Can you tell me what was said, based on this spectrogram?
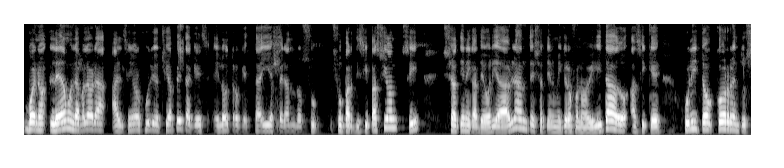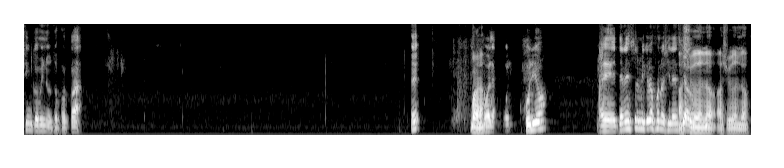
bueno, le damos la palabra al señor Julio Chiapeta, que es el otro que está ahí esperando su, su participación, ¿sí? Ya tiene categoría de hablante, ya tiene el micrófono habilitado, así que, Julito, corre en tus cinco minutos, papá. Bueno, Hola, Julio. Eh, tenés el micrófono silenciado. ayúdenlo, ayúdenlo.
